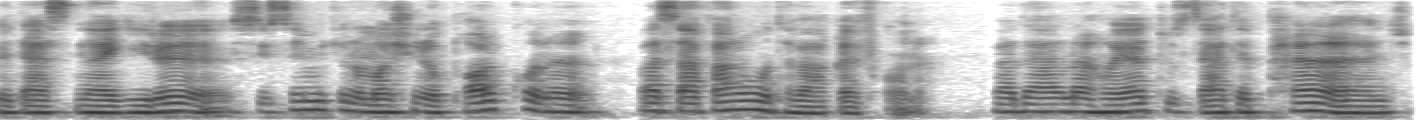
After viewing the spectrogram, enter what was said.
به دست نگیره سیستم می‌تونه ماشین رو پارک کنه و سفر رو متوقف کنه. و در نهایت تو سطح پنج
